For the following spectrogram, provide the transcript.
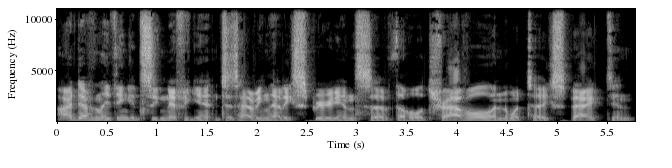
I definitely think it's significant just having that experience of the whole travel and what to expect and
